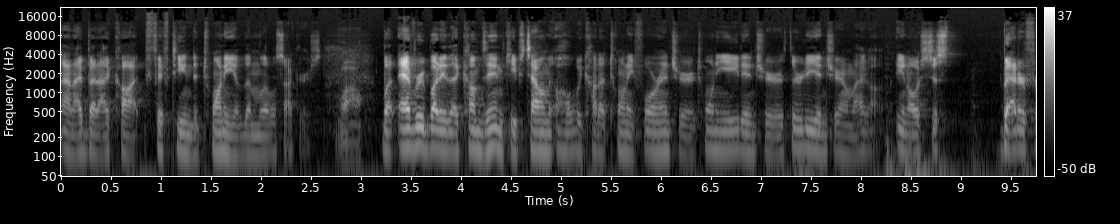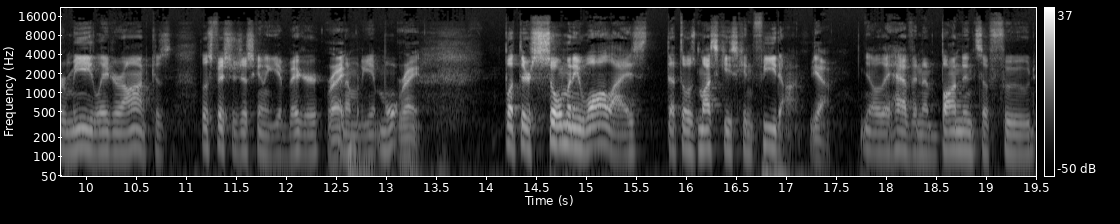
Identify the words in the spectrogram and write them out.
and I bet I caught fifteen to twenty of them little suckers. wow, But everybody that comes in keeps telling me, "Oh, we caught a 24 incher, a 28 incher, a 30 incher." I'm like, oh, you know, it's just better for me later on because those fish are just going to get bigger, Right. and I'm going to get more. right, But there's so many walleyes that those muskies can feed on. yeah, You know, they have an abundance of food,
